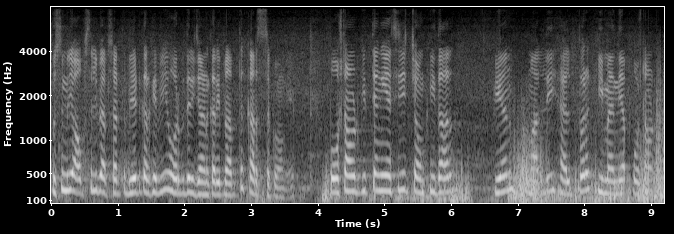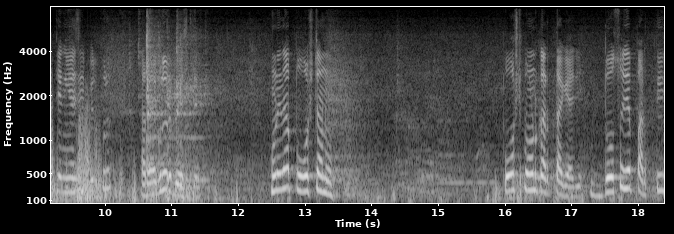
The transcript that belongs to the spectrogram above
ਤੁਸੀਂ ਮੇਰੀ ਆਫਿਸ਼ੀਅਲੀ ਵੈਬਸਾਈਟ ਤੇ ਵਿਜ਼ਿਟ ਕਰਕੇ ਵੀ ਹੋਰ ਵਧੇਰੀ ਜਾਣਕਾਰੀ ਪ੍ਰਾਪਤ ਕਰ ਸਕੋਗੇ। ਪੋਸਟਾਂ ਆਊਟ ਕੀਤੀਆਂ ਗਈਆਂ ਸੀ ਜੀ, ਚੌਂਕੀਦਾਰ ਪੀਐਨ ਮਾਲੀ ਹੈਲਪਰ ਕੀਮੈਨ ਦੀਆਂ ਪੋਸਟਾਂ ਆਊਟ ਕੀਤੀਆਂ ਗਈਆਂ ਸੀ, ਬਿਲਕੁਲ ਰੈਗੂਲਰ ਬੇਸ ਤੇ। ਹੁਣ ਇਹਨਾਂ ਪੋਸਟਾਂ ਨੂੰ ਪੋਸਟਪੋਨ ਕਰਤਾ ਗਿਆ ਜੀ। 200 ਜੇ ਭਰਤੀ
